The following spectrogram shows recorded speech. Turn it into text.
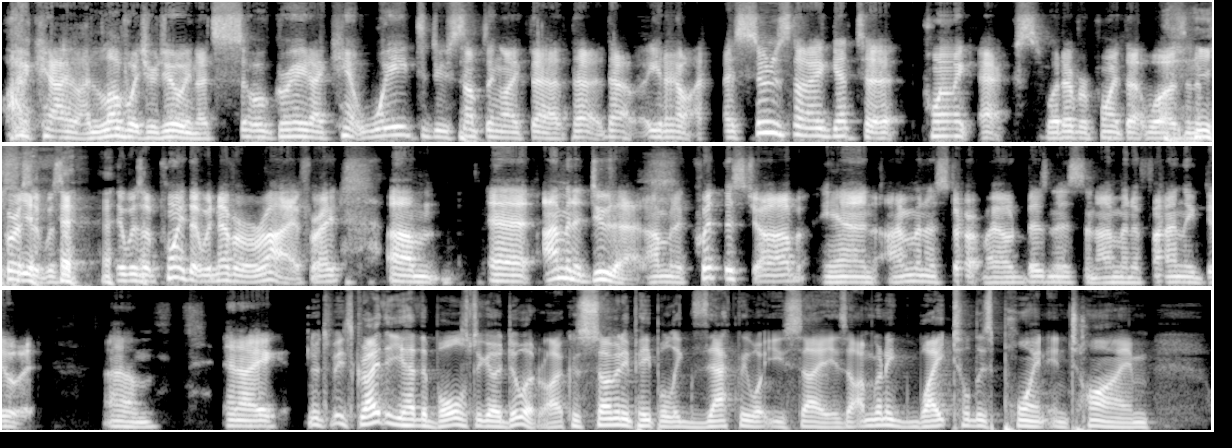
I can I love what you're doing. That's so great. I can't wait to do something like that. That that you know, as soon as I get to point X, whatever point that was, and of course yeah. it was a it was a point that would never arrive, right? Um, uh, I'm going to do that. I'm going to quit this job and I'm going to start my own business and I'm going to finally do it. Um, and I it's, it's great that you had the balls to go do it, right? Because so many people exactly what you say is I'm going to wait till this point in time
